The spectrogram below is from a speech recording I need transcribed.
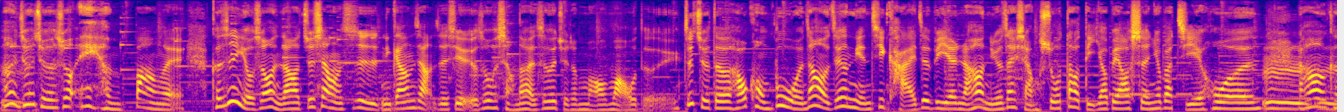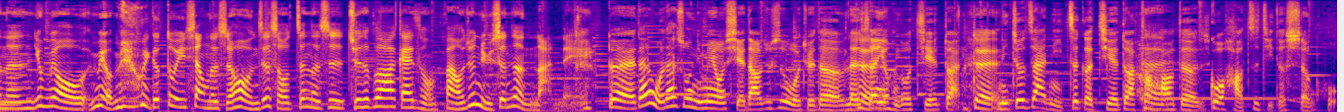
然后你就会觉得说，哎，很棒哎。可是有时候你知道，就像是你刚刚讲这些，有时候我想到也是会觉得毛毛的哎，就觉得好恐怖哦。你知道我这个年纪卡在这边，然后你又在想说，到底要不要生，要不要结婚，嗯，然后可能又没有没有没有一个对象的时候，你这时候真的是觉得不知道该怎么办。我觉得女生真的很难哎。对，但是我在书里面有写到，就是我觉得人生有很多阶段，对，你就在你这个阶段好好的过好自己的生活。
